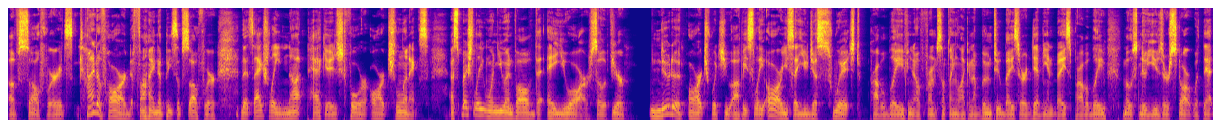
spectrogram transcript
of software. It's kind of hard to find a piece of software that's actually not packaged for Arch Linux, especially when you involve the AUR. So if you're new to Arch, which you obviously are, you say you just switched probably, you know, from something like an Ubuntu base or a Debian base, probably. Most new users start with that.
